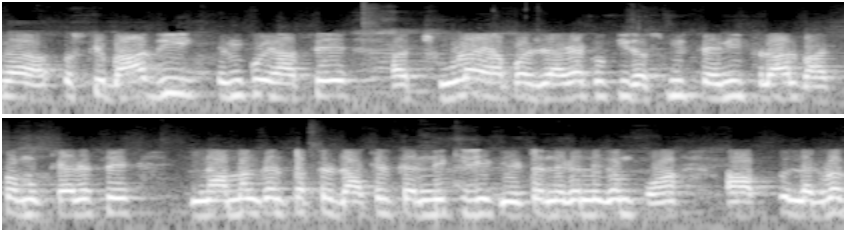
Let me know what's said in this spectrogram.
उसके बाद ही इनको यहाँ से छोड़ा यहाँ पर जाएगा क्योंकि रश्मि सैनी फ़िलहाल भाजपा मुख्यालय से नामांकन पत्र दाखिल करने के लिए ग्रेटर नगर निगम लगभग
